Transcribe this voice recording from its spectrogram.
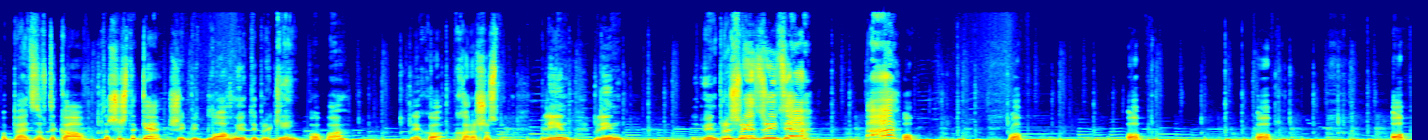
Опять завтикав. Та що ж таке? Ще й підлагує, ти прикинь. Опа. Тихо, хорошо сп... Блін, блін. Він пришвидшується. А! Оп. Оп. Оп. Оп. Оп.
